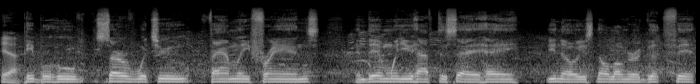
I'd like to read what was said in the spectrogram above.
Yeah. people who serve with you, family, friends, and then when you have to say, hey, you know, it's no longer a good fit,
